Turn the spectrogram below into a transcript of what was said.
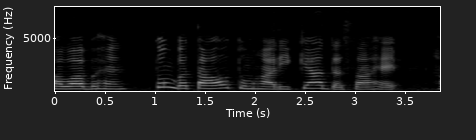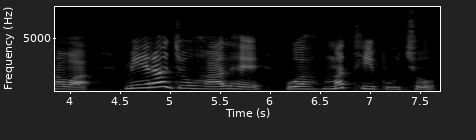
हवा बहन, तुम बताओ तुम्हारी क्या दशा है? हवा मेरा जो हाल है, वह मत ही पूछो।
